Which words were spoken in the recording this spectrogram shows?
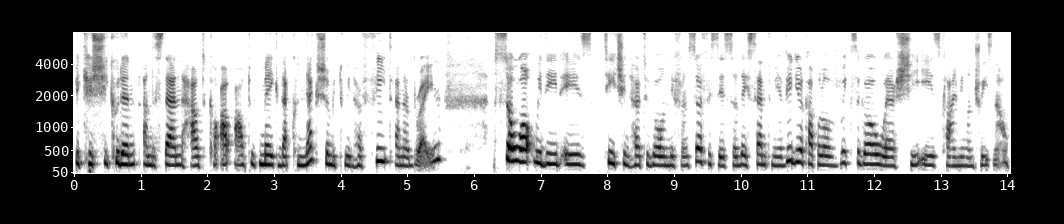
because she couldn't understand how to how, how to make that connection between her feet and her brain so what we did is teaching her to go on different surfaces. So they sent me a video a couple of weeks ago where she is climbing on trees now.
